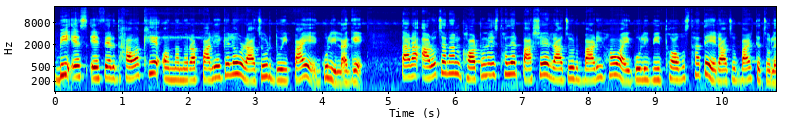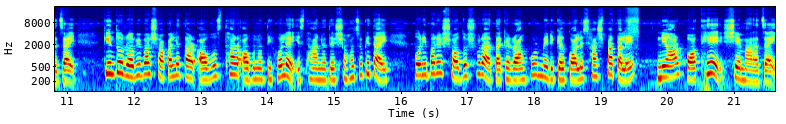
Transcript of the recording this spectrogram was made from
বিএসএফ এর ধাওয়া খেয়ে অন্যান্যরা পালিয়ে গেলেও রাজুর দুই পায়ে গুলি লাগে। তারা আরও জানান, ঘটনাস্থলের পাশে রাজুর বাড়ি হওয়ায় গুলিবিদ্ধ অবস্থাতে রাজু বাড়িতে চলে যায়। কিন্তু রবিবার সকালে তার অবস্থার অবনতি হলে স্থানীয়দের সহযোগিতায় পরিবারের সদস্যরা তাকে রংপুর মেডিকেল কলেজ হাসপাতালে নেওয়ার পথে সে মারা যায়।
